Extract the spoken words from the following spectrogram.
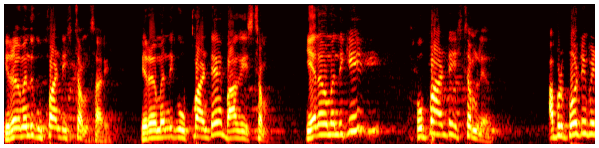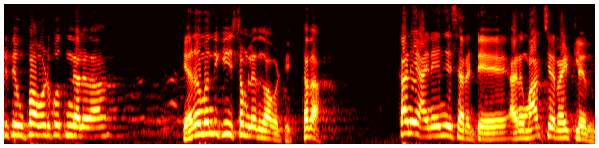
ఇరవై మందికి ఉప్ప అంటే ఇష్టం సారీ. ఇరవై మందికి ఉప్మా అంటే బాగా ఇష్టం. ఇరవై మందికి ఉప్ప అంటే ఇష్టం లేదు. అప్పుడు పోటీ పెడితే ఉప్ప ఓడిపోతుందా లేదా? ఎనభై మందికి ఇష్టం లేదు కాబట్టి కదా? కానీ ఆయన ఏం చేశారంటే ఆయనకు మార్చే రైట్ లేదు.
